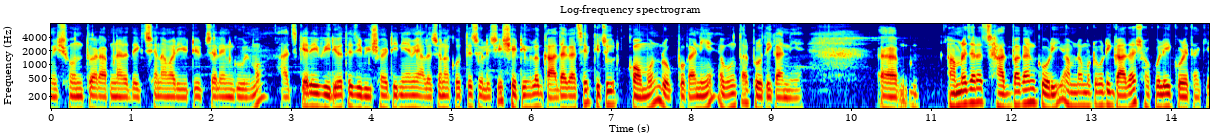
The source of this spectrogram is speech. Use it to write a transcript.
আমি সন্তু আর আপনারা দেখছেন আমার ইউটিউব চ্যানেল গুলমো। আজকের এই ভিডিওতে যে বিষয়টি নিয়ে আমি আলোচনা করতে চলেছি, সেটি হলো গাঁদা গাছের কিছু কমন রোগ পোকা নিয়ে এবং তার প্রতিকার নিয়ে। আমরা যারা ছাদ বাগান করি, আমরা মোটামুটি গাঁদা সকলেই করে থাকি।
